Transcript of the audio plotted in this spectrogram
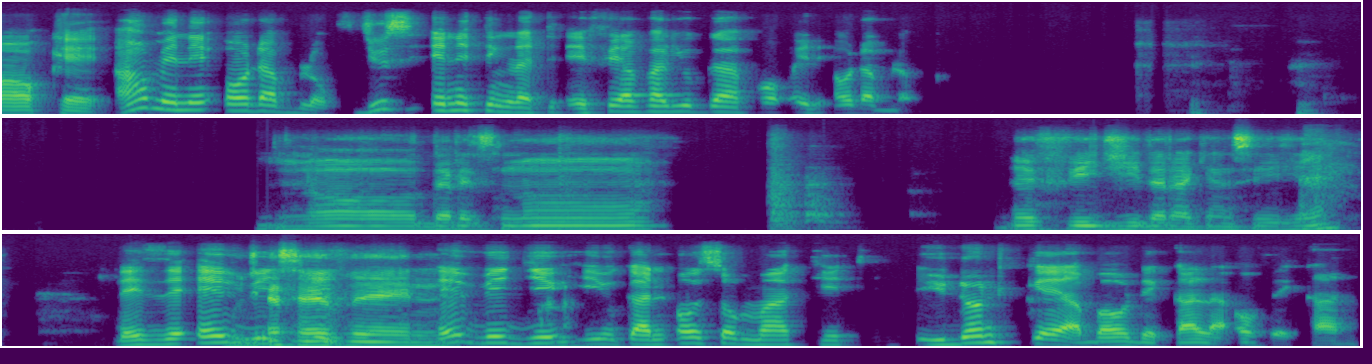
Okay, how many order blocks? Do you see anything like a fair value gap or any order block? No, there is no FVG that I can see here. There's the have an FVG, you can also mark it. You don't care about the color of the can.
